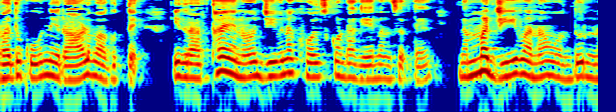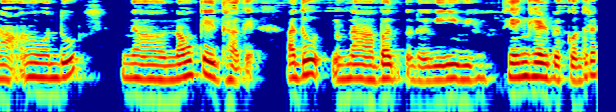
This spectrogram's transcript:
ಬದುಕು ನಿರಾಳವಾಗುತ್ತೆ. ಇದರ ಅರ್ಥ ಏನು? ಜೀವನಕ್ಕೆ ಹೋಲಿಸ್ಕೊಂಡಾಗ ಏನನ್ಸುತ್ತೆ? ನಮ್ಮ ಜೀವನ ಒಂದು ನಾ, ಒಂದು ನೌಕೆ ಇದ್ದ ಹಾಗೆ. ಅದು ನಾ ಬದ್ ಈ ಹೆಂಗೆ ಹೇಳಬೇಕು ಅಂದರೆ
